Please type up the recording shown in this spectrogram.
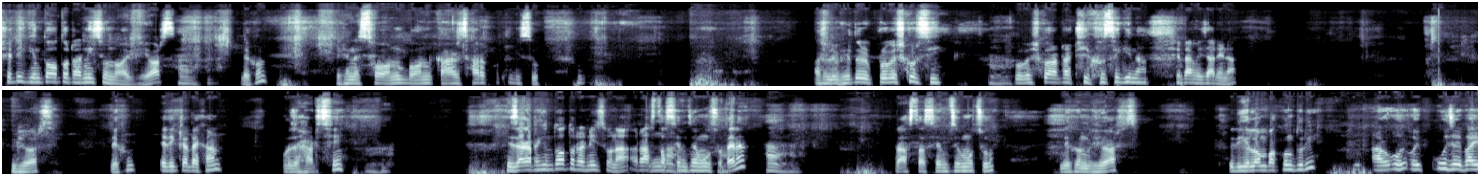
সেটি কিন্তু অতটা নিচু নয় ভিউয়ার্স হ্যাঁ দেখুন এখানে সন বন কাঠ ঝাড় কত কিছু। আসলে ভেতরে প্রবেশ করছি। প্রবেশ করাটা ঠিক হচ্ছে কিনা সেটা আমি জানি না। ভিউয়ার্স দেখুন এদিকটা দেখান ওরা যে হাঁটছি। এই জায়গাটা কিন্তু অতটা নিচু না রাস্তা না। সেম সেম উঁচু তাই না? রাস্তা সেম সেম উঁচু। দেখুন ভিউয়ার্স এদিকে লম্বা কুন্তুরি। আর ওই ওই ওই যে বাড়ি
